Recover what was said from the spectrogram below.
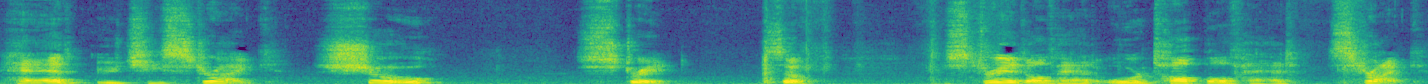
head uchi strike. Sho, straight. So, straight of head or top of head strike.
